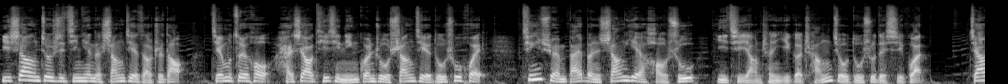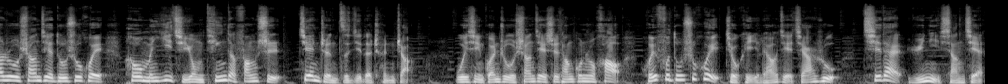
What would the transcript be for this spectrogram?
以上就是今天的商界早知道节目。最后，还是要提醒您关注商界读书会，精选百本商业好书，一起养成一个长久读书的习惯。加入商界读书会，和我们一起用听的方式见证自己的成长。微信关注“商界食堂”公众号，回复“读书会”就可以了解加入。期待与你相见。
